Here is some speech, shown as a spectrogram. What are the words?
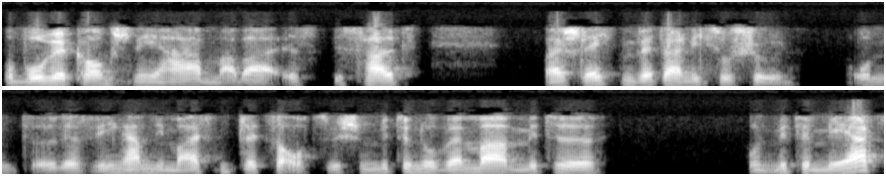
Obwohl wir kaum Schnee haben, aber es ist halt bei schlechtem Wetter nicht so schön. Und äh, deswegen haben die meisten Plätze auch zwischen Mitte November, Mitte und Mitte März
